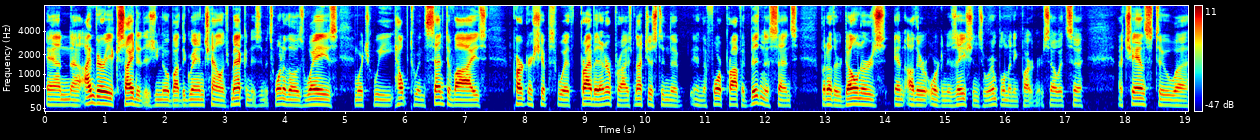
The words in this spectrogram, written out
and uh, I'm very excited, as you know, about the Grand Challenge mechanism. It's one of those ways in which we help to incentivize partnerships with private enterprise, not just in the, in the for profit business sense, but other donors and other organizations who are implementing partners. So it's a, a chance to, uh,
